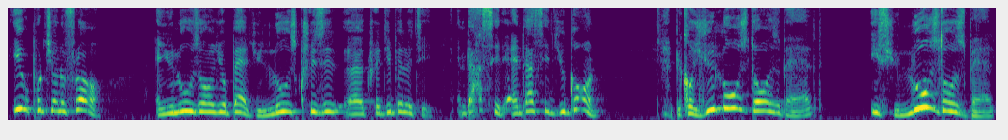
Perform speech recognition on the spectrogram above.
He will put you on the floor. And you lose all your belt. You lose uh, credibility. And that's it. And that's it. You're gone. Because you lose those belt. If you lose those belt,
